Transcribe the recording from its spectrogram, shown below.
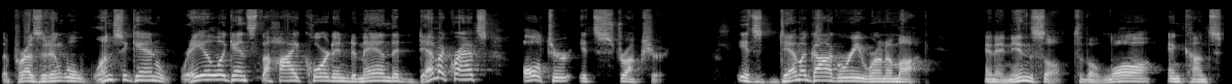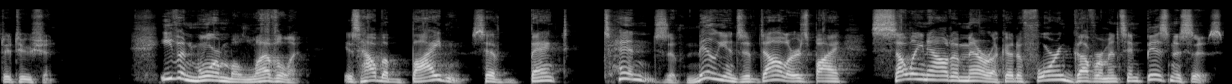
the president will once again rail against the high court and demand that Democrats alter its structure. It's demagoguery run amok and an insult to the law and Constitution. Even more malevolent is how the Bidens have banked tens of millions of dollars by selling out America to foreign governments and businesses.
